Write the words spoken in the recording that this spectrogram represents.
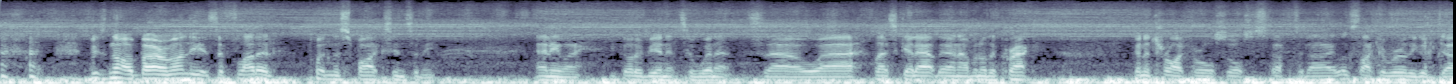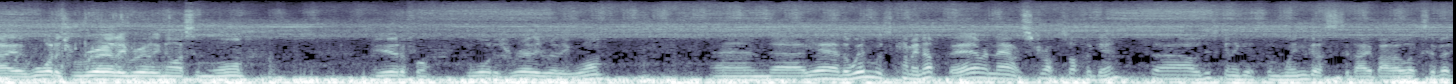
if it's not a barramundi, it's the flathead putting the spikes into me. Anyway, you've got to be in it to win it. So uh, let's get out there and have another crack. Going to try for all sorts of stuff today. It looks like a really good day. The water's really, really nice and warm. Beautiful. The water's really, really warm. And uh, yeah, the wind was coming up there and now it's dropped off again. So we're just going to get some wind gusts today by the looks of it.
